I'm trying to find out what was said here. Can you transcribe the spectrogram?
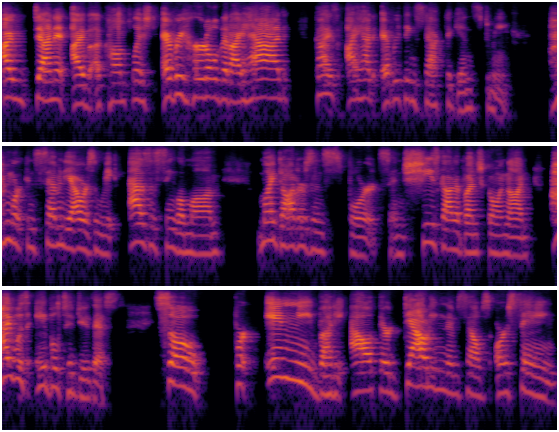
I've done it. I've accomplished every hurdle that I had. Guys, I had everything stacked against me. I'm working 70 hours a week as a single mom. My daughter's in sports and she's got a bunch going on. I was able to do this. So, for anybody out there doubting themselves or saying,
